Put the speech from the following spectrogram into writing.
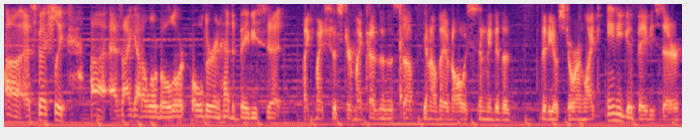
Uh, especially uh, as I got a little bit older, older and had to babysit like my sister, my cousins, and stuff. You know, they would always send me to the video store, and like any good babysitter,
